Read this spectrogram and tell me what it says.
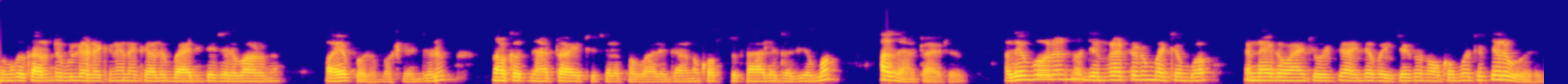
നമുക്ക് കറണ്ട് ബില്ല് അടയ്ക്കുന്നതിനേക്കാളും ഭാരിച്ച ചിലവാണെന്ന് ഭയപ്പെടും. പക്ഷേ എങ്കിലും നമുക്ക് നേട്ടമായിട്ട് ചിലപ്പോൾ വരും. കാരണം കുറച്ച് കാലം കഴിയുമ്പോൾ അത് നേട്ടമായിട്ട് അതേപോലെ ജനറേറ്ററും വയ്ക്കുമ്പോൾ എണ്ണയൊക്കെ വാങ്ങിച്ച് ഒഴിച്ച് അതിന്റെ പൈസയൊക്കെ നോക്കുമ്പോൾ ഇത് ചിലവ് വരും.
